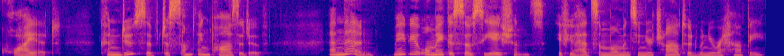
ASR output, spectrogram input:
quiet, conducive to something positive. And then maybe it will make associations if you had some moments in your childhood when you were happy.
